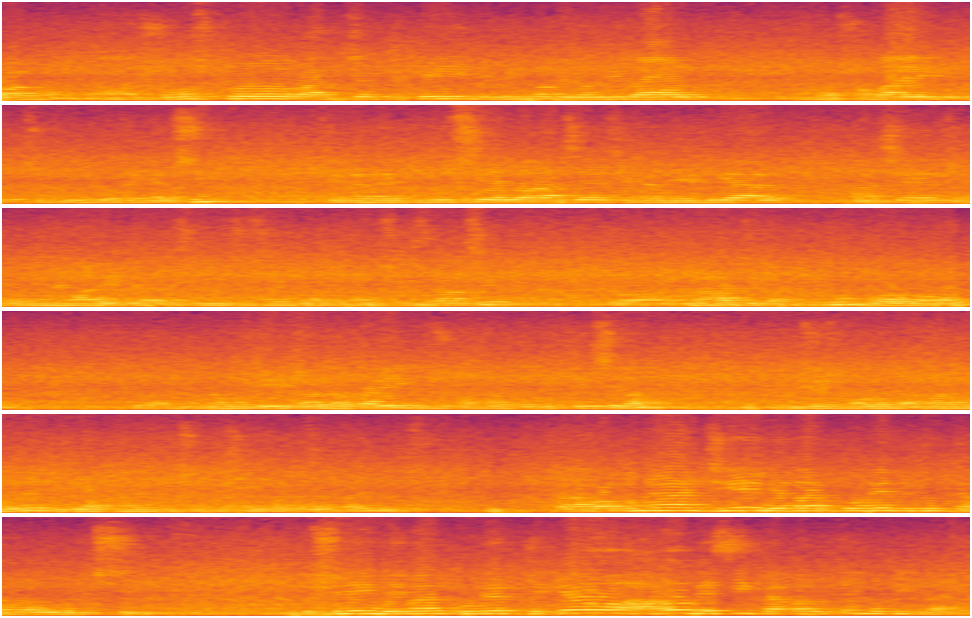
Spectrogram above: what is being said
এবং, সমস্ত রাজ্য থেকেই বিভিন্ন বিরোধী দল আমরা সবাই সুপ্রিম কোর্টে গেছি। সেখানে ইউসিএলও আছে সেখানে এডিআর আছে সেখানে অনেক সিভিল সোসাইটি আছে। তো মনে যেটা খুব বড় লড়াই এবং মোটামুটি এটার ব্যাপারেই কিছু কথা বলতে চেয়েছিলাম। বিশেষ বড় ব্যাপার বলে যদি আপনাদের কিছু প্রশ্ন থাকে ব্যাপারে কারণ আমার মনে হয় যে লেবার কোডের বিরুদ্ধে আমরা লড়ছি তো সেই লেবার কোডের থেকেও আরও বেসিক ব্যাপার হচ্ছে ভোটিং রাইট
